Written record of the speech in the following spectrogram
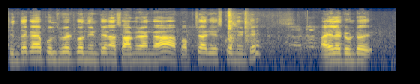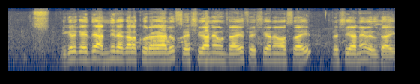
చింతకాయ పులుసు పెట్టుకొని తింటే నా సామిరంగా పప్పుచారు చేసుకొని తింటే హైలైట్ ఉంటుంది. ఇక్కడికైతే అన్ని రకాల కూరగాయలు ఫ్రెష్గానే ఉంటాయి ఫ్రెష్గానే వస్తాయి ఫ్రెష్గానే వెళ్తాయి.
